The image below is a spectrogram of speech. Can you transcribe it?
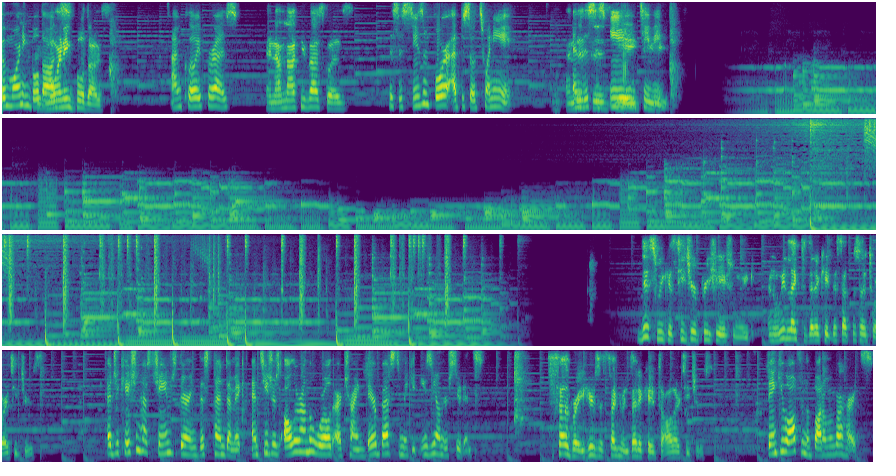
Good morning, Bulldogs. Good morning, Bulldogs. I'm Chloe Perez. And I'm Matthew Vasquez. This is season four, episode 28. And, And this, this is is EATV. This week is Teacher Appreciation Week, and we'd like to dedicate this episode to our teachers. Education has changed during this pandemic, and teachers all around the world are trying their best to make it easy on their students. To celebrate, here's a segment dedicated to all our teachers. Thank you all from the bottom of our hearts.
